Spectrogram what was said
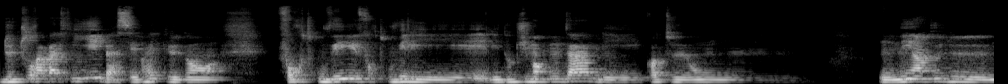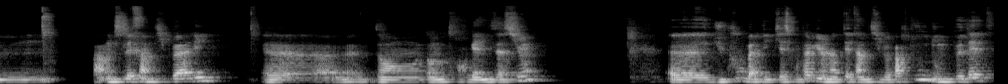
de tout rapatrier. Bah, c'est vrai que dans faut retrouver faut retrouver les, les documents comptables et quand on on est un peu de bah, on se laisse un petit peu aller euh, dans, dans notre organisation. Euh, du coup, bah, des pièces comptables, il y en a peut-être un petit peu partout. Donc peut-être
